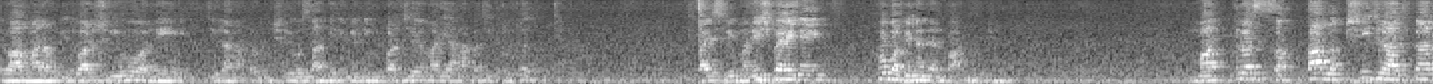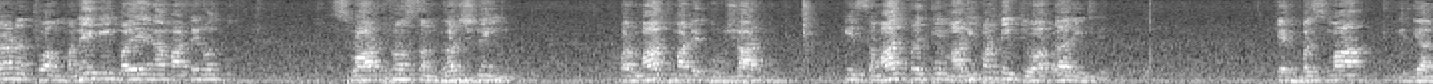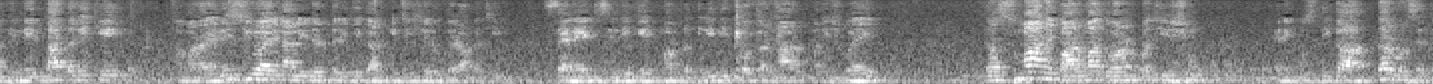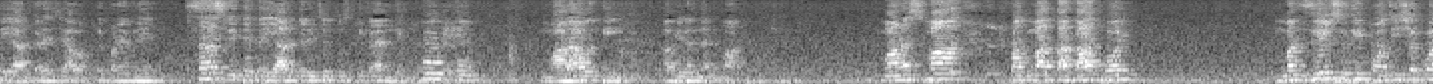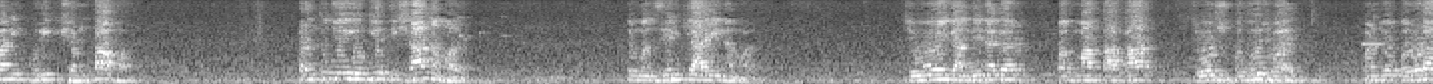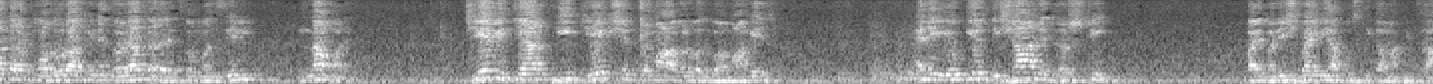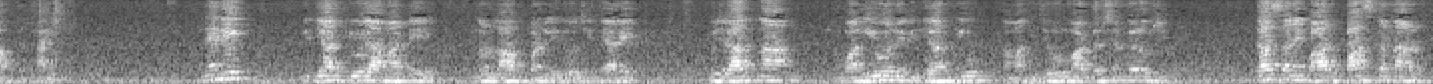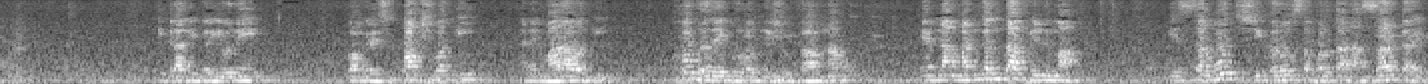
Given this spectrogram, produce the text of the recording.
એવા અમારા ઉમેદવારશ્રીઓ અને જિલ્લાના પ્રમુખશ્રીઓ સાથેની મિટિંગ પણ છે અમારી આના પછી થોડુંક ભાઈ શ્રી મનીષભાઈને ખૂબ અભિનંદન પાઠવું છું. માત્ર સત્તાલક્ષી જ રાજકારણ અથવા મને કંઈ મળે એના માટેનો સ્વાર્થનો સંઘર્ષ નહીં. પરમાર્થ માટે પુરુષાર્થ કે સમાજ પ્રત્યે મારી પણ કંઈક જવાબદારી છે. કેમ્પસમાં વિદ્યાર્થી નેતા તરીકે, અમારા એનએસયુઆઈના લીડર તરીકે કારકિર્દી શરૂ કર્યા પછી સેનેટ સિન્ડિકેટમાં પ્રતિનિધિત્વ કરનાર મનીષભાઈ દસમા અને બારમા ધોરણ પછી શું? એની પુસ્તિકા દર વર્ષે તૈયાર કરે છે. આ વખતે પણ એમણે સરસ રીતે તૈયાર કરી છે પુસ્તિકા એમને. ખૂબ ખૂબ મારા વતી અભિનંદન પાઠ માણસમાં પગમાં તાકાત હોય મંઝિલ સુધી પહોંચી શકવાની પૂરી ક્ષમતા હોય પરંતુ જો યોગ્ય દિશા ન મળે તો મંઝિલ ક્યારેય ન મળે. જેવું હોય ગાંધીનગર પગમાં તાકાત જોશ બધું જ હોય પણ જો બરોડા તરફ મોઢું રાખીને દોડ્યા કરે તો મંઝિલ ન મળે. જે વિદ્યાર્થી જે ક્ષેત્રમાં આગળ વધવા માંગે છે, એને યોગ્ય દિશા અને દ્રષ્ટિ ભાઈ મનીષભાઈની આ પુસ્તિકામાંથી પ્રાપ્ત થાય. અને અનેક વિદ્યાર્થીઓએ આ માટેનો લાભ પણ લીધો છે. ત્યારે ગુજરાતના વાલીઓ અને વિદ્યાર્થીઓ આમાંથી જરૂર માર્ગદર્શન મેળવશે. દસ અને બાર પાસ કરનાર દીકરા દીકરીઓને કોંગ્રેસ પક્ષ વતી અને મારા વતી ખૂબ હૃદયપૂર્વકની શુભકામનાઓ. એમના મનગમતા ફિલ્ડમાં એ સર્વોચ્ચ શિખરો સફળતાના સર કરે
